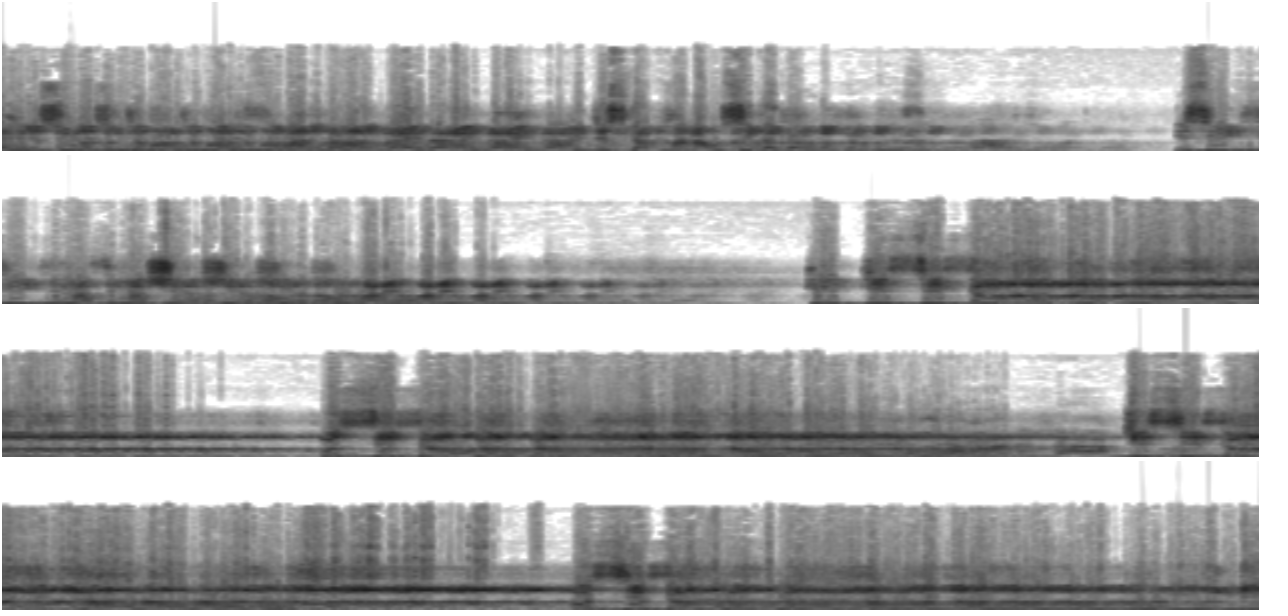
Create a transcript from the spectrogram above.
اہل سنت والجماعت زمانے کا ہر قاعدہ ہے کہ جس کا کھانا اسی کا گانا اسی لحاظ سے شیخ شیخ فرمانے کہ جس کا کھانا اس کا کا اس کا ہم نے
